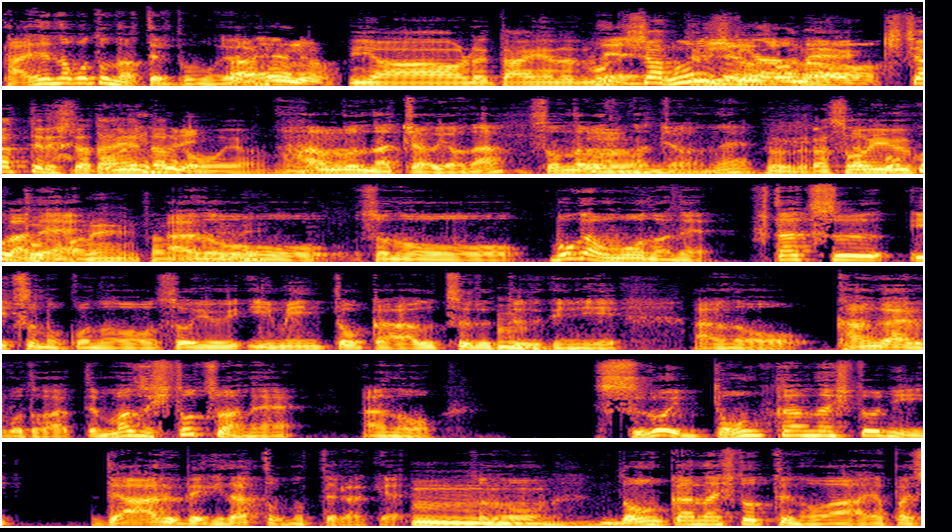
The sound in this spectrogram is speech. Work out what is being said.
大変なことになってると思うよ。大変よ。いやー、俺大変だ。もう来ちゃってる人はね、来ちゃってる人は大変だと思うよ。半分になっちゃうような、そんなことになっちゃうよね。そうだからそういうこととかね。あの、その、僕が思うのはね、二ついつもこのそういう移民とか移るっていう時に、うん、あの考えることがあってまず一つはねあのすごい鈍感な人にであるべきだと思ってるわけ、その鈍感な人っていうのはやっぱり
